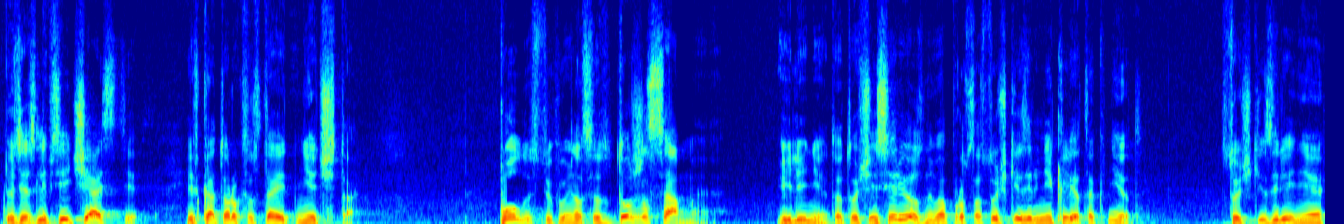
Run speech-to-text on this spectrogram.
То есть, если все части, из которых состоит нечто, полностью поменялось, это то же самое – или нет? Это очень серьезный вопрос. А с точки зрения клеток нет. С точки зрения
